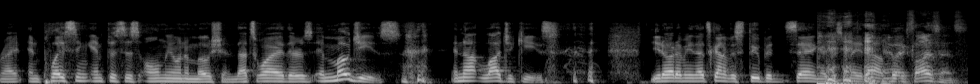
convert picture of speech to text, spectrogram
right? And placing emphasis only on emotion. That's why there's emojis and not logickies. you know what I mean? That's kind of a stupid saying I just made up. it but, makes a lot of sense.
